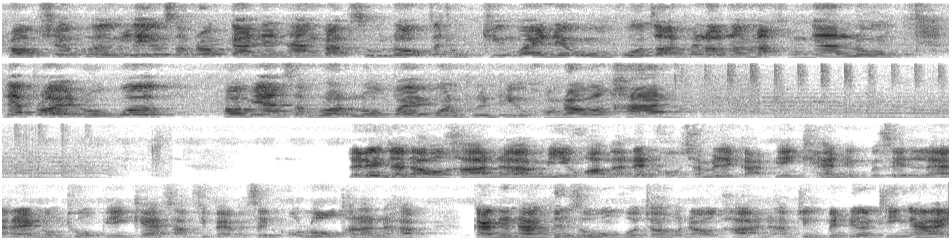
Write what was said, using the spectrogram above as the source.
พร้อมเชื้อเพลิงเหลวสำหรับการเดินทางกลับสู่โลกจะถูกทิ้งไว้ในวงโคจรเพื่อลดน้ำหนักของยานลง และปล่อยโรเวอร์พร้อมยานสำรวจลงไปบนพื้นผิวของดาวอังคาร และเนื่องจากดาวอังคารนะครับมีความหนาแน่นของชั้นบรรยากาศเพียงแค่ 1%และแรงโน้มถ่วงเพียงแค่ 38%ของโลกเท่านั้นนะครับ การเดินทางขึ้นสู่วงโคจรของดาวอังคารนะครับจึงเป็นเรื่องที่ง่าย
